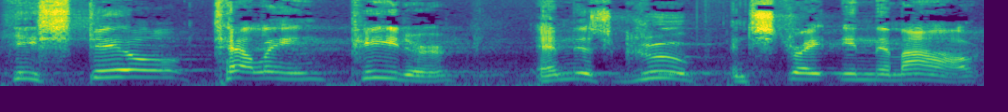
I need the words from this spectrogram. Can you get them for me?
he's still telling Peter and this group and straightening them out.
